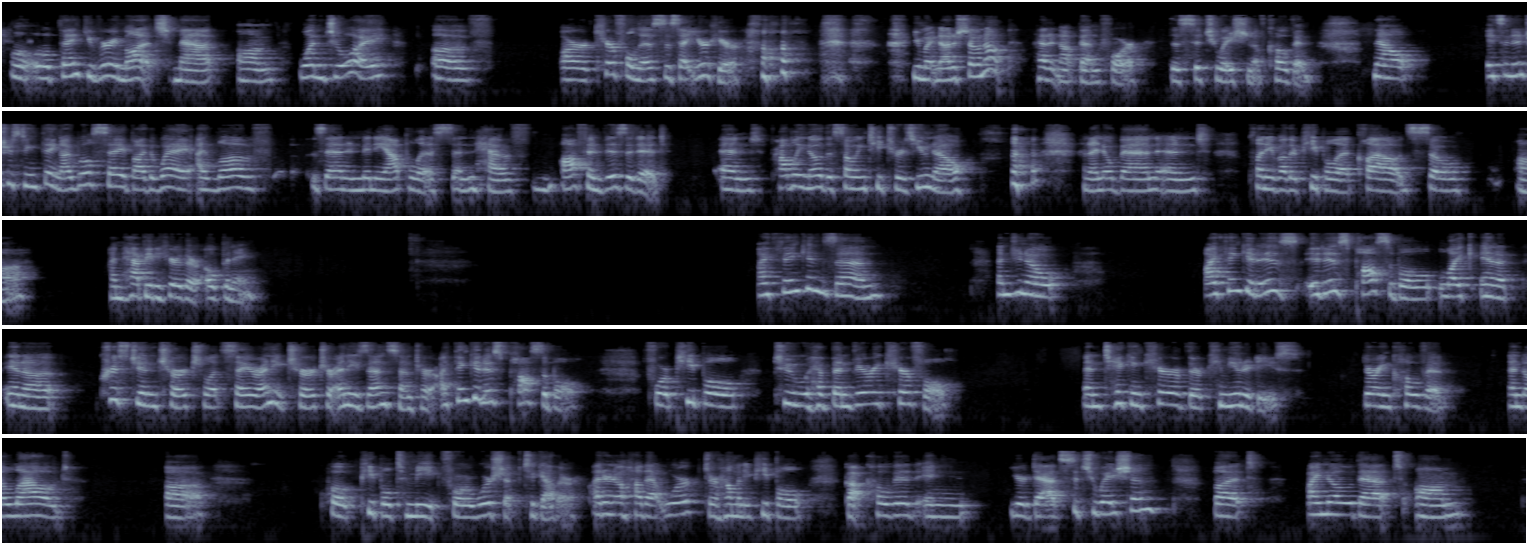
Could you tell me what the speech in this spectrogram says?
Well, well thank you very much, Matt. Um, one joy of our carefulness is that you're here. you might not have shown up had it not been for the situation of COVID. Now, it's an interesting thing. I will say, by the way, I love Zen in Minneapolis and have often visited and probably know the sewing teachers you know. and I know Ben and plenty of other people at Clouds. So uh, I'm happy to hear their opening. I think in Zen, and you know, I think it is it is possible, like in a in a Christian church, let's say, or any church or any Zen center, I think it is possible for people to have been very careful and taking care of their communities during COVID and allowed, uh, quote, people to meet for worship together. I don't know how that worked or how many people got COVID in your dad's situation, but I know that um,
